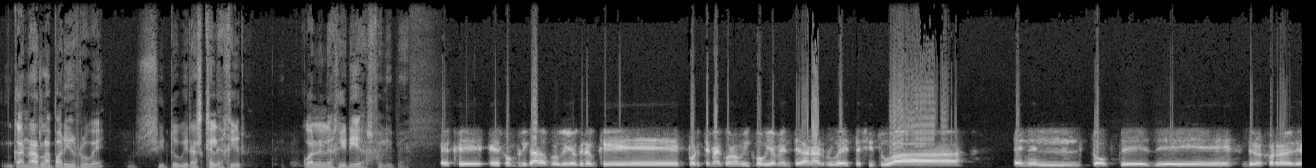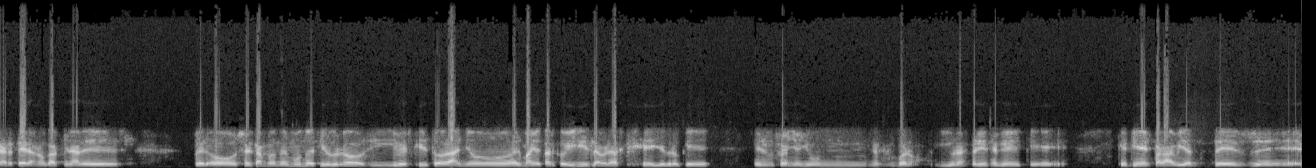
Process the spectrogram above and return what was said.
ganar la París-Roubaix, si tuvieras que elegir, ¿cuál elegirías, Felipe? Es que es complicado, porque yo creo que por tema económico, obviamente, ganar Roubaix te sitúa en el top de, de, los corredores de carretera, ¿no? Que al final es... Pero ser campeón del mundo de ciclocross y vestir todo el año el maillot arcoiris, la verdad es que yo creo que es un sueño y un... Bueno, y una experiencia que, que, que tienes para la vida. Entonces... Eh,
